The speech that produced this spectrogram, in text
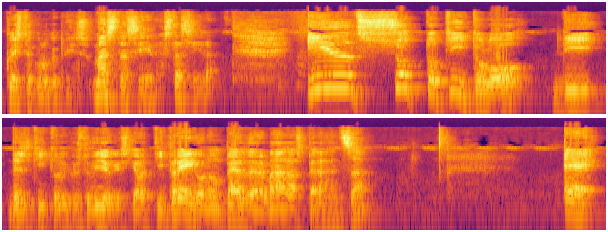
Questo è quello che penso. Ma stasera, stasera, il sottotitolo di, del titolo di questo video che si chiama Ti prego non perdere mai la speranza è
